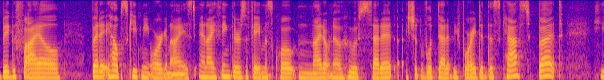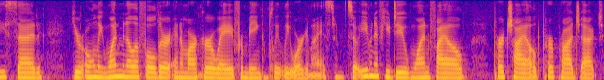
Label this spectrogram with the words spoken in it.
big file, but it helps keep me organized. And I think there's a famous quote, and I don't know who said it. I should have looked at it before I did this cast, but he said, You're only one manila folder and a marker away from being completely organized. So even if you do one file per child, per project,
